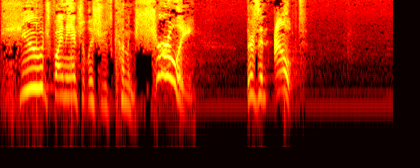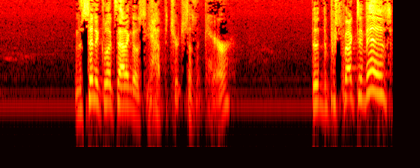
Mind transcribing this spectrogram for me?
huge financial issues coming? Surely there's an out. And the cynic looks at it and goes, Yeah, the church doesn't care. The, the perspective is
